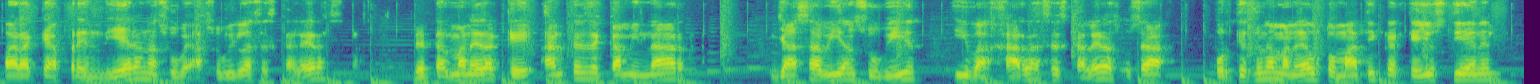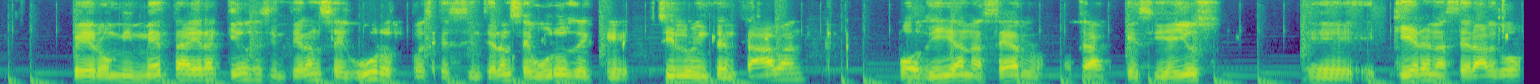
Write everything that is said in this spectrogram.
para que aprendieran a, subir las escaleras. De tal manera que antes de caminar ya sabían subir y bajar las escaleras. O sea, porque es una manera automática que ellos tienen, pero mi meta era que ellos se sintieran seguros, pues que se sintieran seguros de que si lo intentaban, podían hacerlo. O sea, que si ellos eh, quieren hacer algo,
